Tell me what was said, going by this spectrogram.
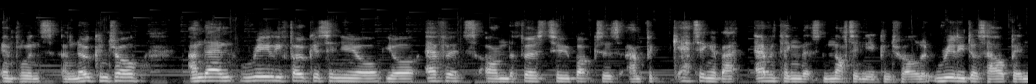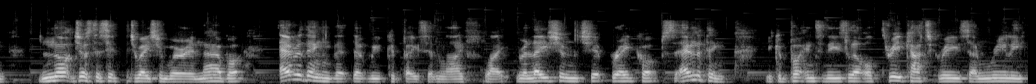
influence, and no control. And then really focusing your, your efforts on the first two boxes and forgetting about everything that's not in your control. It really does help in not just the situation we're in now, but everything that, that we could face in life, like relationship breakups, anything you can put into these little three categories and really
